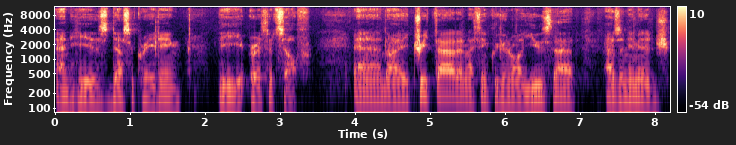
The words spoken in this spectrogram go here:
and he is desecrating the earth itself. And I treat that, and I think we can all use that as an image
